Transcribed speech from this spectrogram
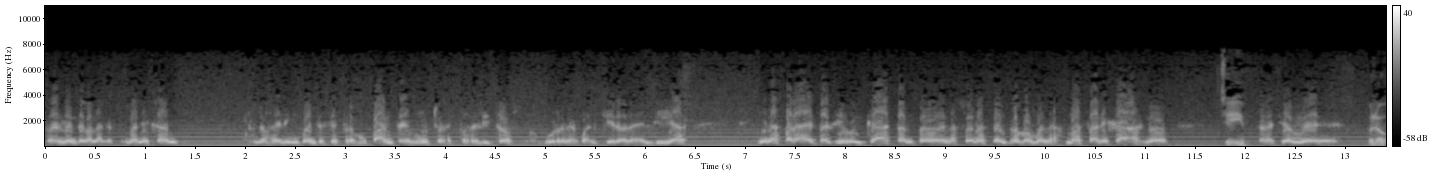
realmente con la que se manejan los delincuentes es preocupante, muchos de estos delitos ocurren a cualquier hora del día. Y en las paradas de taxis ubicadas tanto en la zona centro como en las más alejadas, ¿no? Sí. pero,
